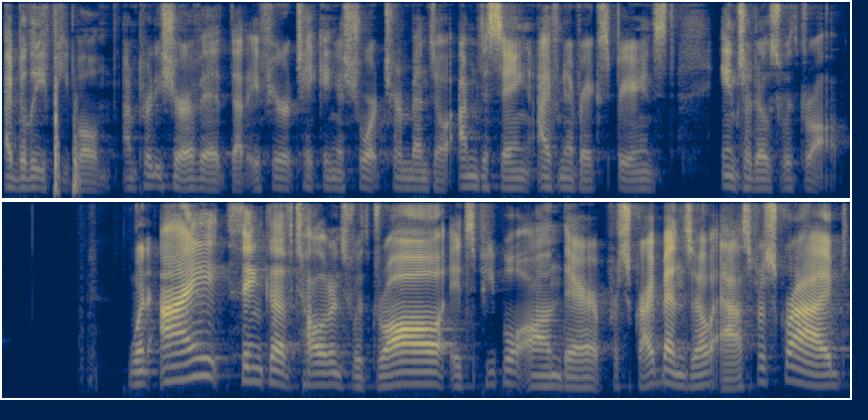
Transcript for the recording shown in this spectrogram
I believe people. I'm pretty sure of it that if you're taking a short term benzo, I'm just saying I've never experienced interdose withdrawal. When I think of tolerance withdrawal, it's people on their prescribed benzo as prescribed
